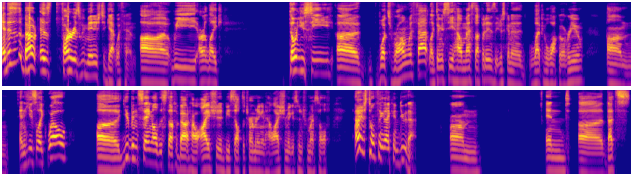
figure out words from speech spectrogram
and this is about as far as we managed to get with him. Uh, we are like, don't you see uh what's wrong with that? Like, don't you see how messed up it is that you're just gonna let people walk over you? Um, and he's like, well, uh, you've been saying all this stuff about how I should be self-determining and how I should make a decisions for myself. I just don't think I can do that. Um, and uh, that's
